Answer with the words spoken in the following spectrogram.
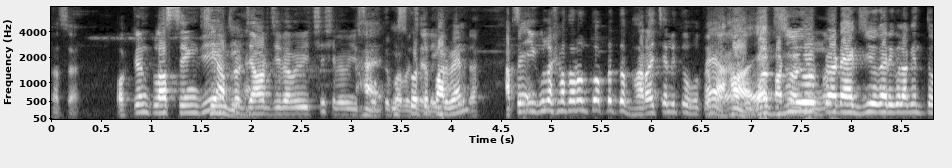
আচ্ছা। অকটেন প্লাস সিএনজি আপনার হ্যাঁ। যার যেভাবে ইচ্ছে সেভাবে ইউজ হ্যাঁ, করতে পারবেন করতে পারবেন। আপনি- আচ্ছা, এগুলা সাধারণত আপনার তো ভাড়ায় চালিত হতে হ্যাঁ পারে হ্যাঁ এক্সিও। টয়োটা এক্সিও গাড়িগুলো কিন্তু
